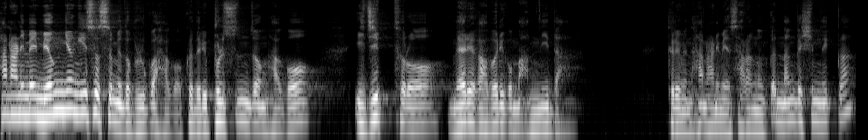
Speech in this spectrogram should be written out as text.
하나님의 명령이 있었음에도 불구하고 그들이 불순종하고 이집트로 내려가 버리고 맙니다. 그러면 하나님의 사랑은 끝난 것입니까?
